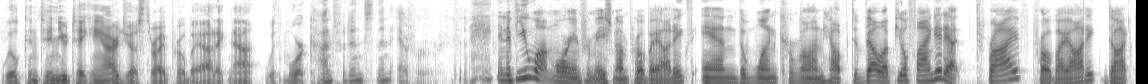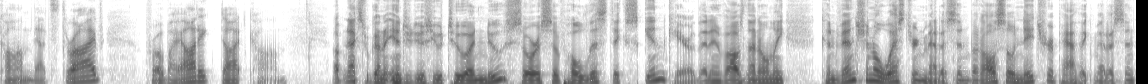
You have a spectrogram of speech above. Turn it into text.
We'll continue taking our Just Thrive probiotic now with more confidence than ever. And if you want more information on probiotics and the one Karan helped develop, you'll find it at thriveprobiotic.com. That's thriveprobiotic.com. Up next, we're going to introduce you to a new source of holistic skin care that involves not only conventional Western medicine, but also naturopathic medicine,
